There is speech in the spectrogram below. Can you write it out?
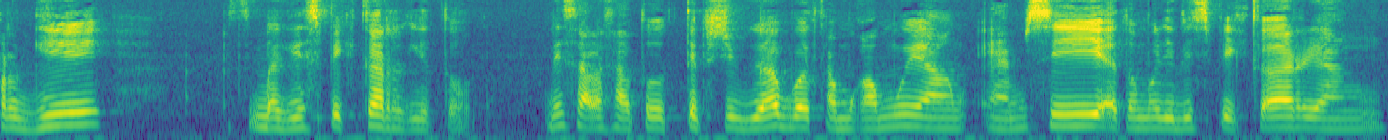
pergi sebagai speaker gitu ini salah satu tips juga buat kamu-kamu yang MC atau mau jadi speaker yang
